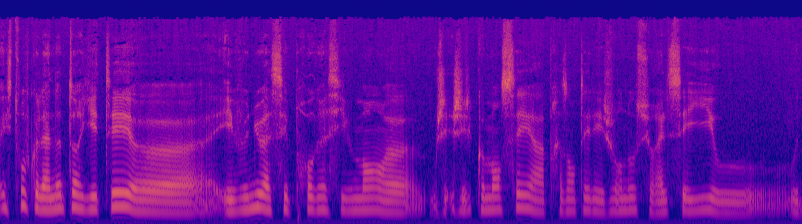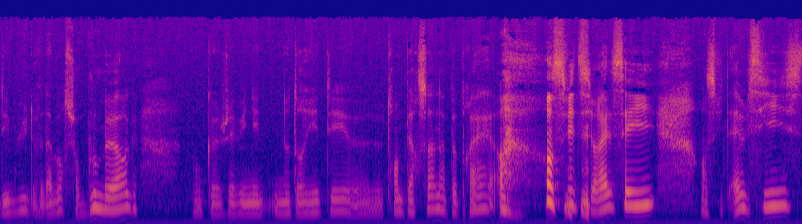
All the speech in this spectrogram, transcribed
Il se trouve que la notoriété est venue assez progressivement. J'ai commencé à présenter les journaux sur LCI au, au début, d'abord sur Bloomberg, donc euh, j'avais une notoriété euh, de 30 personnes à peu près. ensuite sur LCI, ensuite M6,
